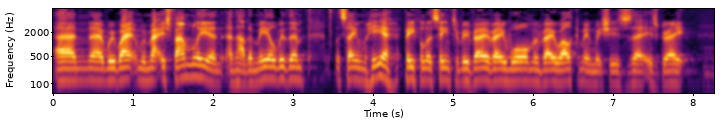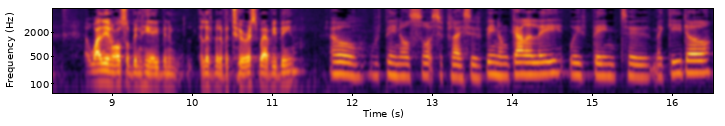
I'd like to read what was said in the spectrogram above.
And uh, we went and we met his family and, and had a meal with them. The same here. People seem to be very, very warm and very welcoming, which is, is great. While you've also been here, you've been a little bit of a tourist. Where have you been? Oh, we've been all sorts of places. We've been on Galilee. We've been to Megiddo.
